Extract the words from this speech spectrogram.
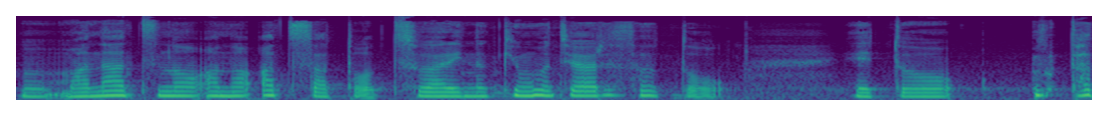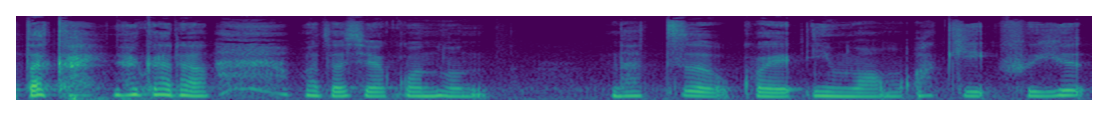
もう真夏のあの暑さとつわりの気持ち悪さと、えっ、と、戦いながら、私はこの夏を超え、今はもう秋、冬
